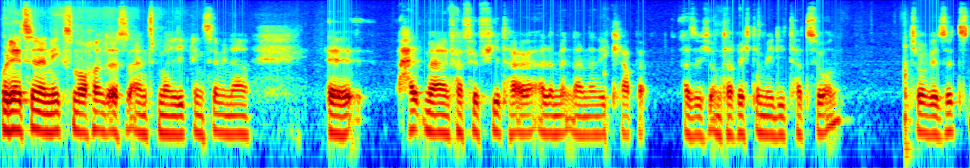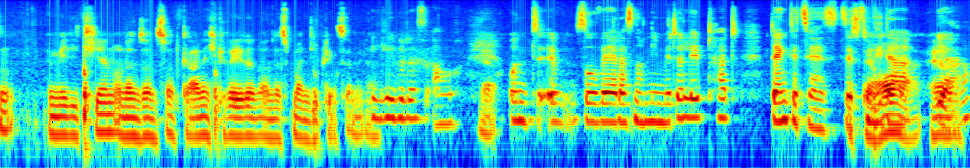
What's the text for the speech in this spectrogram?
Oder jetzt in der nächsten Woche, das ist eins meiner Lieblingsseminare, äh, halten wir einfach für vier Tage alle miteinander die Klappe. Also ich unterrichte Meditation. So, wir sitzen wir meditieren und ansonsten wird gar nicht geredet und das ist mein Lieblingsseminar. Ich liebe das auch. Ja. Und äh, so wer das noch nie miterlebt hat, denkt jetzt, ja, sitzen die da. Ja, ja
